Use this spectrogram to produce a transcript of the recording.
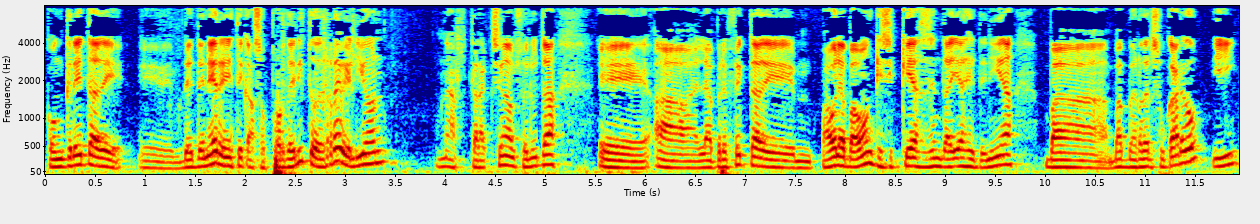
concreta de eh, detener, en este caso, por delito de rebelión, una abstracción absoluta eh, a la prefecta de Paola Pavón, que si queda 60 días detenida va, va a perder su cargo, y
